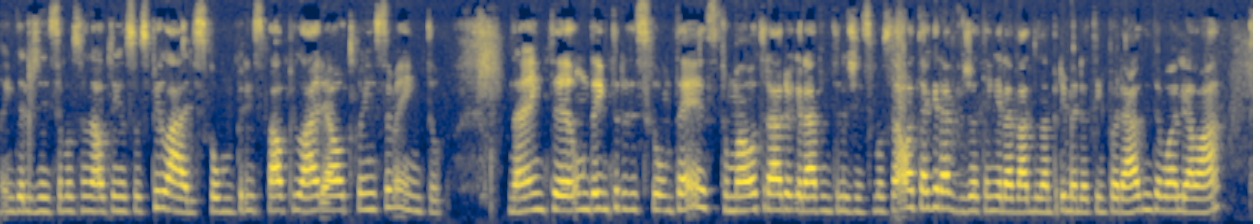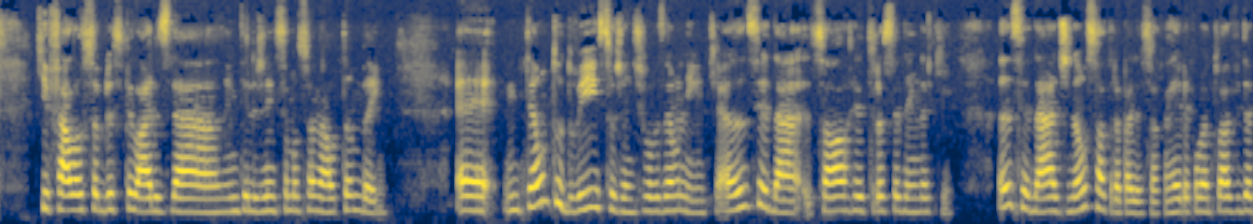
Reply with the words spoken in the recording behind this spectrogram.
A inteligência emocional tem os seus pilares, como o principal pilar é autoconhecimento, né? Então, dentro desse contexto, uma outra área grava inteligência emocional, até gravo, já tem gravado na primeira temporada, então olha lá, que fala sobre os pilares da inteligência emocional também. É, então, tudo isso, gente, vou fazer um link. A ansiedade, só retrocedendo aqui. A ansiedade não só atrapalha a sua carreira, como a tua vida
